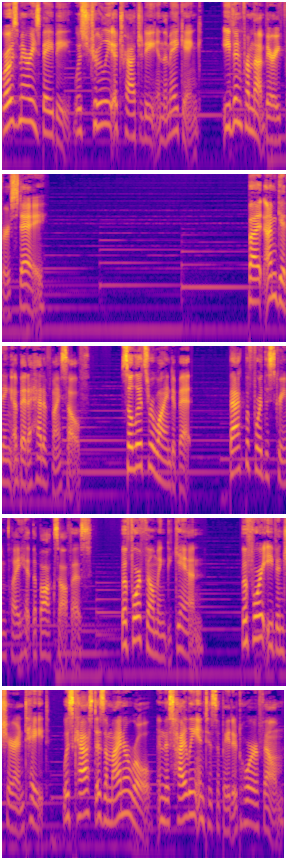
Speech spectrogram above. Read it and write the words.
Rosemary's Baby was truly a tragedy in the making, even from that very first day. But I'm getting a bit ahead of myself. So let's rewind a bit. Back before the screenplay hit the box office, before filming began, before even Sharon Tate was cast as a minor role in this highly anticipated horror film.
